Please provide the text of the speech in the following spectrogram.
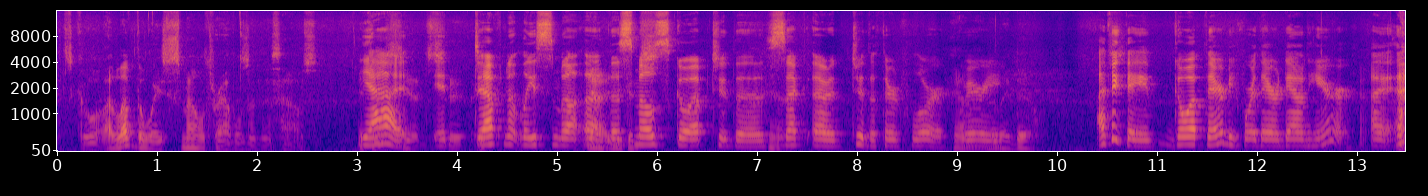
it's cool. I love the way smell travels in this house. yeah, Because it, it's- it, it- definitely smell. Yeah, Uh, you the smells s- go up to the sec uh, to the third floor. yeah, Very. they do. I think they go up there before they're down here. I, Uh,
